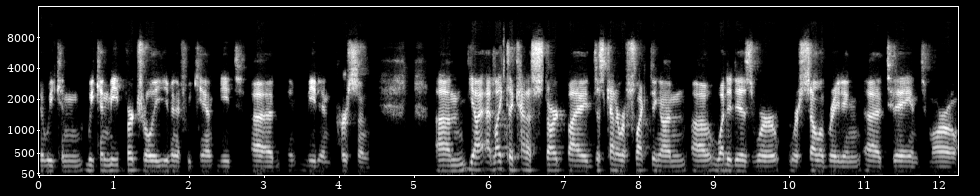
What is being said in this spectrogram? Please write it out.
that we can we can meet virtually, even if we can't meet meet in person. Um, yeah, I'd like to kind of start by just kind of reflecting on what it is we're we're celebrating today and tomorrow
